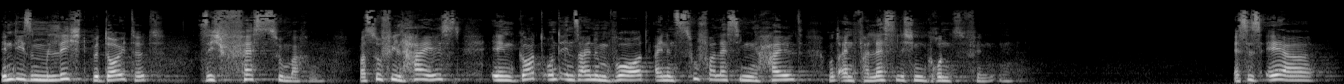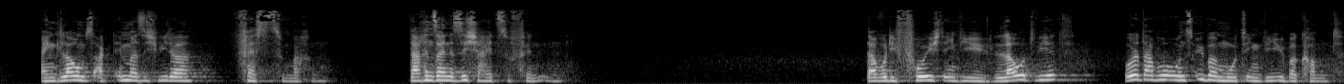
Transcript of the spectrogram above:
in diesem Licht bedeutet, sich festzumachen, was so viel heißt, in Gott und in seinem Wort einen zuverlässigen Halt und einen verlässlichen Grund zu finden. Es ist eher ein Glaubensakt, immer sich wieder festzumachen, darin seine Sicherheit zu finden da wo die Furcht irgendwie laut wird oder da wo uns Übermut irgendwie überkommt.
